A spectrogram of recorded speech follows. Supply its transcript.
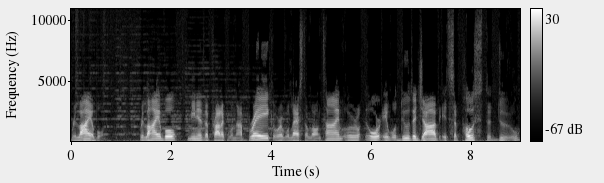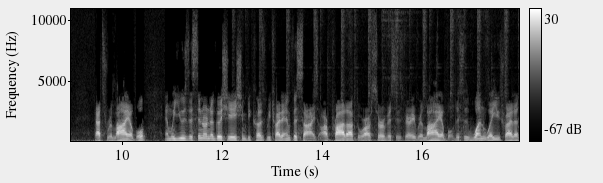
Reliable. Reliable, meaning the product will not break or it will last a long time or, or it will do the job it's supposed to do. That's reliable. And we use this in our negotiation because we try to emphasize our product or our service is very reliable. This is one way you try to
